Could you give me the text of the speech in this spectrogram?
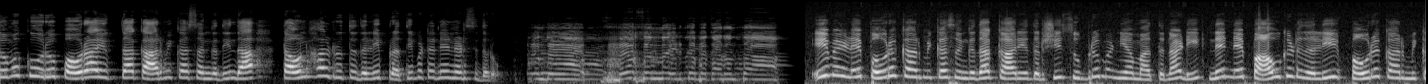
ತುಮಕೂರು ಪೌರಾಯುಕ್ತ ಕಾರ್ಮಿಕ ಸಂಘದಿಂದ ಟೌನ್ ಹಾಲ್ ವೃತ್ತದಲ್ಲಿ ಪ್ರತಿಭಟನೆ ನಡೆಸಿದರು. ಈ ವೇಳೆ ಪೌರ ಕಾರ್ಮಿಕ ಸಂಘದ ಕಾರ್ಯದರ್ಶಿ ಸುಬ್ರಹ್ಮಣ್ಯ ಮಾತನಾಡಿ, ನಿನ್ನೆ ಪಾವುಗಡದಲ್ಲಿ ಪೌರ ಕಾರ್ಮಿಕ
